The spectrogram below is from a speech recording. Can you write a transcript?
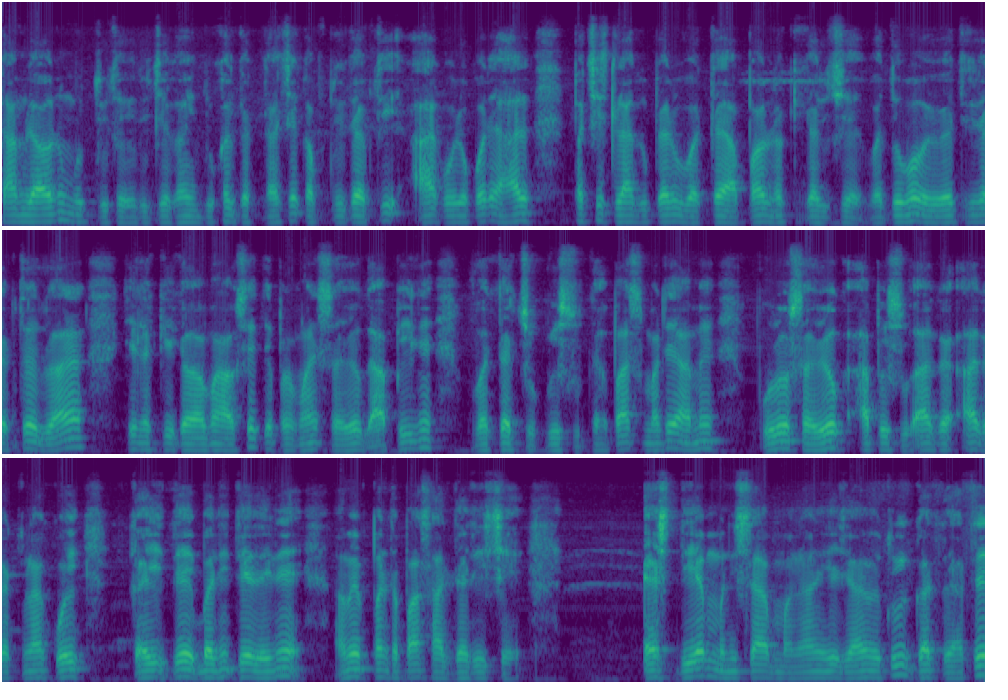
કામદારોનું મૃત્યુ થયું હતું. જે ઘણી દુઃખદ ઘટના છે. કંપની તરફથી આ લોકોને હાલ પચીસ લાખ રૂપિયાનું વળતર આપવાનું નક્કી કર્યું છે. વધુમાં વહીવટીતંત્ર દ્વારા જે નક્કી કરવામાં આવશે તે પ્રમાણે સહયોગ આપીને વળતર ચૂકવીશું. તપાસ માટે અમે પૂરો સહયોગ આપીશું. આ ઘટના કોઈ કઈ રીતે બની તે લઈને અમે પણ તપાસ હાથ ધરી છે. એસડીએમ મનીષા મનાણીએ જણાવ્યું હતું કે ગત રાત્રે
